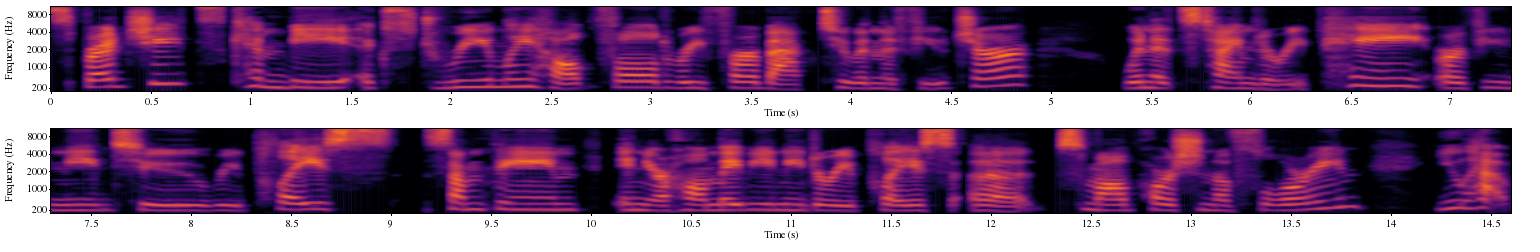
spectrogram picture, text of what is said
Spreadsheets can be extremely helpful to refer back to in the future when it's time to repaint or if you need to replace something in your home, maybe you need to replace a small portion of flooring, you have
